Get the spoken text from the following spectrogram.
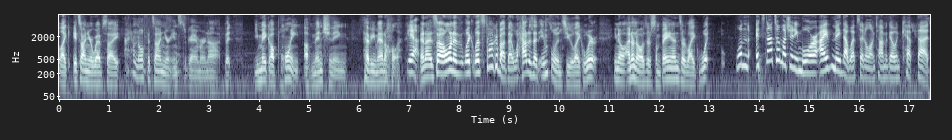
like it's on your website. I don't know if it's on your Instagram or not, but you make a point of mentioning heavy metal. Yeah. And I so I want to like let's talk about that. How does that influence you? Like where you know I don't know. Is there some bands or like what? Well it's not so much anymore i've made that website a long time ago and kept that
